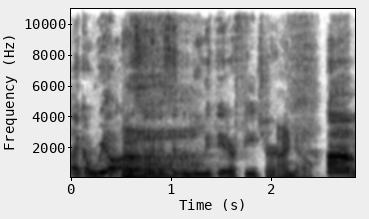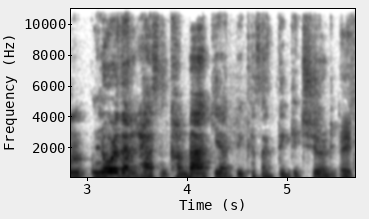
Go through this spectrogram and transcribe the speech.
like a real Arsenis in the movie theater feature, I know. um, nor that it hasn't come back yet because I think it should. It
